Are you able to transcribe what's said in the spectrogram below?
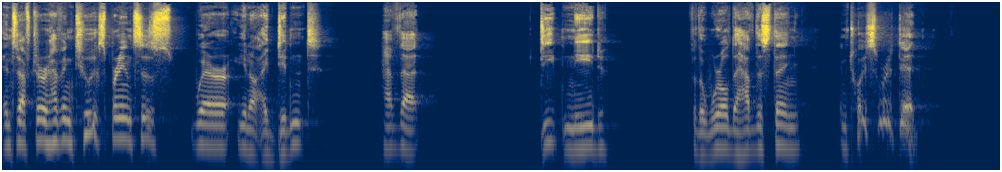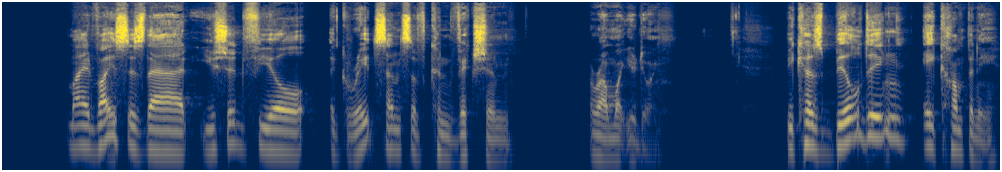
And so after having two experiences where, you know, I didn't have that deep need for the world to have this thing, and twice where it did. My advice is that you should feel a great sense of conviction around what you're doing. Because building a company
